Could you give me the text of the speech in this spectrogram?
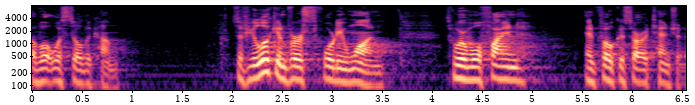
of what was still to come. So if you look in verse 41, it's where we'll find and focus our attention.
